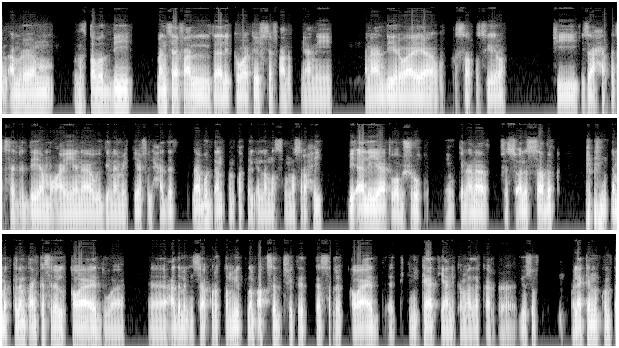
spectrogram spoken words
الأمر مرتبط ب من سيفعل ذلك وكيف سيفعله؟ يعني أنا عندي رواية أو قصة قصيرة في إزاحة سردية معينة وديناميكية في الحدث. لابد أن تنتقل إلى النص المسرحي بآليات وبشروطه يمكن أنا في السؤال السابق لما تكلمت عن كسر القواعد وعدم الانساق والتنميط لم أقصد فكرة كسر القواعد تكنيكات يعني كما ذكر يوسف ولكن كنت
